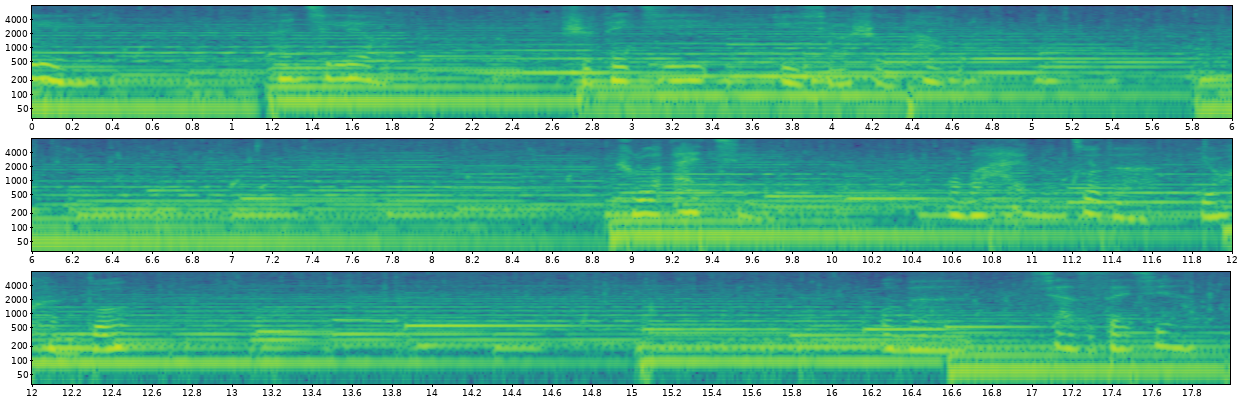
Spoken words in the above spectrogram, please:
七零三七六纸飞机与小手套。除了爱情，我们还能做的有很多。我们下次再见。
